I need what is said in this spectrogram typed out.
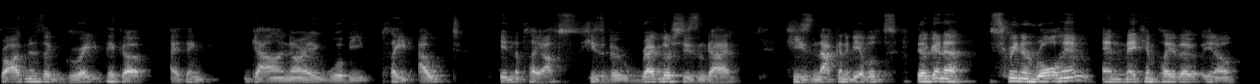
Brogdon is a great pickup. I think Gallinari will be played out in the playoffs. He's a very regular season guy. He's not going to be able to. They're going to screen and roll him and make him play the you know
